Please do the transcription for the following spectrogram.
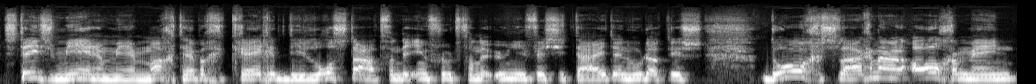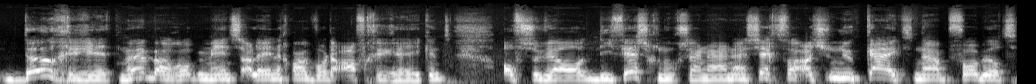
steeds meer en meer macht hebben gekregen. Die losstaat van de invloed van de universiteit. En hoe dat is doorgeslagen naar een algemeen deugdritme. Waarop mensen alleen nog maar worden afgerekend. Of ze wel divers genoeg zijn. En hij zegt van als je nu kijkt naar bijvoorbeeld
